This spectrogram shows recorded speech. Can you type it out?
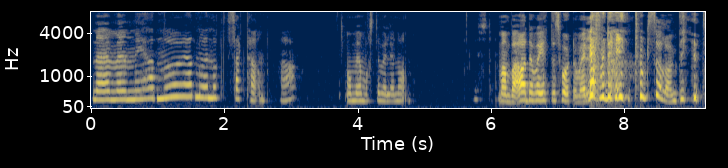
Nej men jag hade nog, jag hade nog ändå sagt han. Ja, Om jag måste välja någon. just det. Man bara, ja det var jättesvårt att välja för dig. Det tog så lång tid.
